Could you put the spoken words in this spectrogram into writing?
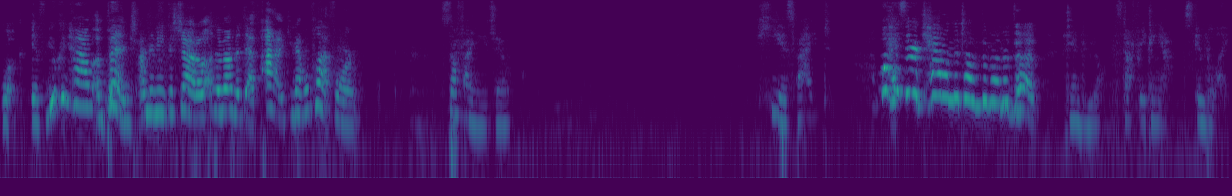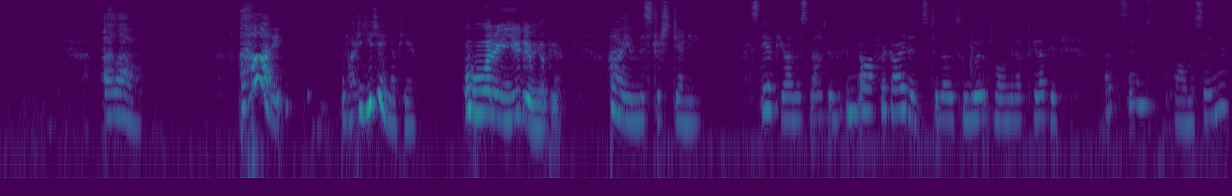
Look, if you can have a bench underneath the shadow of the Mountain of Death, I can have a platform. Stop fighting, you two. He is right. Why is there a cat on the top of the Mountain of Death? Stop freaking out. It's impolite. Hello. Hi. What are you doing up here? What are you doing up here? I am Mistress Jenny. I stay up here on this mountain and offer guidance to those who live long enough to get up here. That sounds promising.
